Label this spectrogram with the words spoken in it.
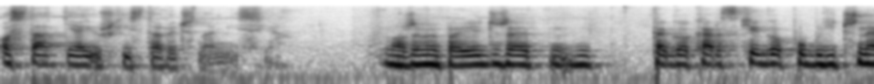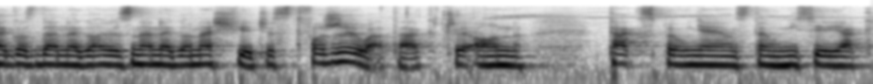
ostatnia już historyczna misja. Możemy powiedzieć, że tego karskiego publicznego znanego, znanego na świecie stworzyła, tak? Czy on tak spełniając tę misję, jak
